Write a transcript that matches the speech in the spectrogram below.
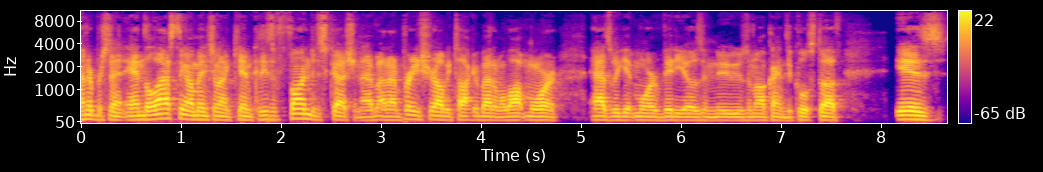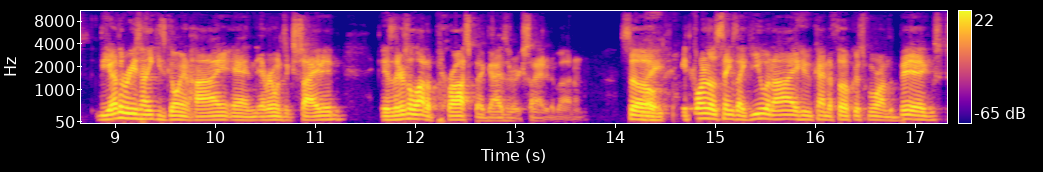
Hundred percent. And the last thing I'll mention on Kim because he's a fun discussion, I've- and I'm pretty sure I'll be talking about him a lot more as we get more videos and news and all kinds of cool stuff. Is the other reason I think he's going high and everyone's excited is there's a lot of prospect guys that are excited about him. So Right. it's one of those things like you and I who kind of focus more on the bigs.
